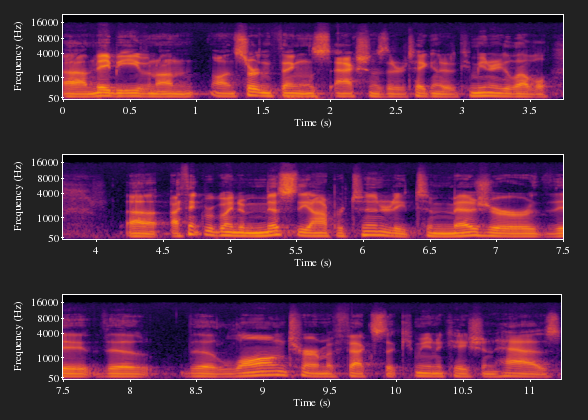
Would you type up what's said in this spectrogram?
uh, maybe even on, on certain things, actions that are taken at a community level, uh, I think we're going to miss the opportunity to measure the, the, the long-term effects that communication has.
